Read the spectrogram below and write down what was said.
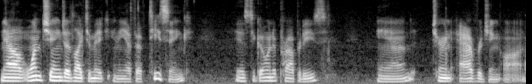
Now, one change I'd like to make in the FFT sink is to go into Properties and turn averaging on.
